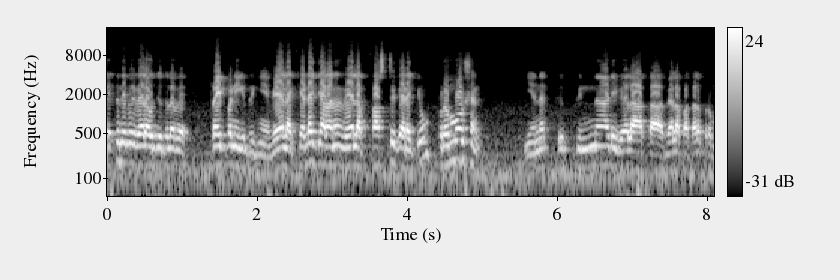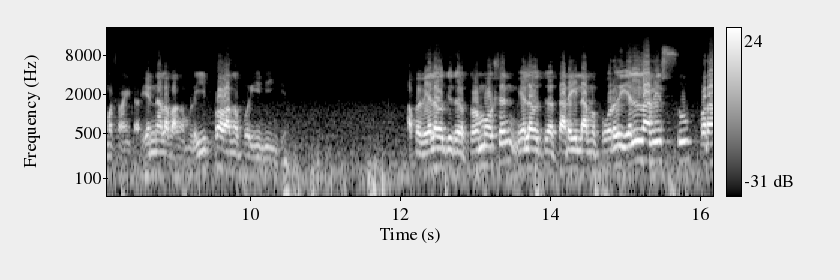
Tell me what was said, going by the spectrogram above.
எத்தனை பேர் வேலை உத்தியோகத்துல ட்ரை பண்ணிக்கிட்டு இருக்கீங்க? வேலை கிடைக்காதானு வேலை ஃபர்ஸ்ட் கிடைக்கும் ப்ரொமோஷன் எனக்கு பின்னாடி வேலை ஆத்தா வேலை பார்த்தாலும் ப்ரொமோஷன் வாங்கிட்டார். என்னால வாங்க முடியல. இப்ப வாங்க போறீங்க நீங்க. அப்ப வேலை உத்தியோகத்துல ப்ரொமோஷன் வேலை உத்தியோக தடை இல்லாம போறது எல்லாமே சூப்பரா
